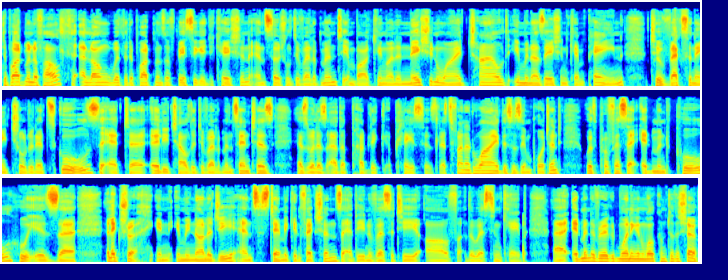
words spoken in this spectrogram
Department of Health, along with the Departments of Basic Education and Social Development, embarking on a nationwide child immunization campaign to vaccinate children at schools, at uh, early childhood development centers, as well as other public places. Let's find out why this is important with Professor Edmund Poole, who is uh, a lecturer in immunology and systemic infections at the University of the Western Cape. Uh, Edmund, a very good morning and welcome to the show.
